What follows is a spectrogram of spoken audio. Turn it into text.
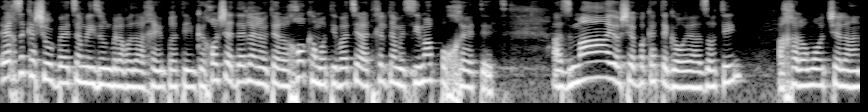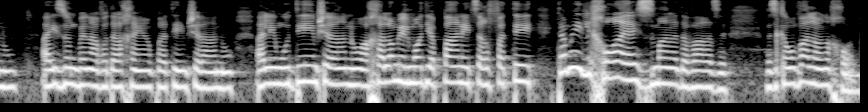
איך זה קשור בעצם לאיזון בין עבודה לחיים פרטיים? ככל שהדדליין יותר רחוק המוטיבציה להתחיל את המשימה פוחתת. אז מה יושב בקטגוריה הזאתי החלומות שלנו, האיזון בין העבודה לחיים הפרטיים שלנו, הלימודים שלנו, החלום ללמוד יפנית, צרפתית, תמיד לכאורה יש זמן לדבר הזה וזה כמובן לא נכון.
